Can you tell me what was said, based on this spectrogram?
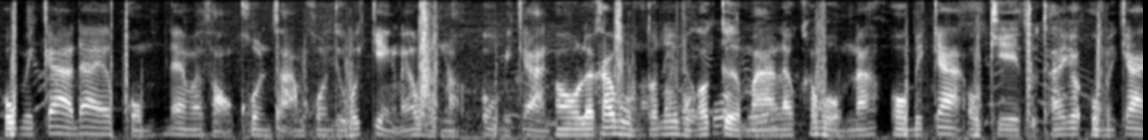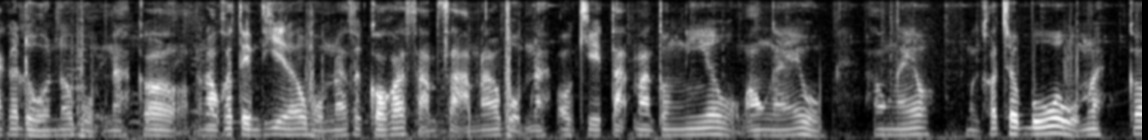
โอเมก้าได้ครับผมได้มา2คน3คนถือว่าเก่งนะครับผมเนาะโอเมก้าเอาแล้วครับผมตอนนี้ผมก็เกิดมาแล้วครับผมนะโอเมก้าโอเค สุดท้ายก็โอเมก้าก็โดนนะครับผมนะก็เราก็เต็มที่แล้วครับผมนะสกอร์ก็3 3นะครับผมนะโอเค ตัดมาตรงนี้ครับผมเอาไงครับผมเอาไงครับเห มือนเขาจะบู๊ผมนะก็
